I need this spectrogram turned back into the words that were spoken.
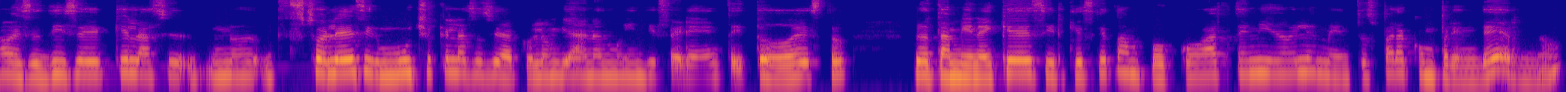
a veces dice que la, suele decir mucho que la sociedad colombiana es muy indiferente y todo esto, pero también hay que decir que es que tampoco ha tenido elementos para comprender, ¿no?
